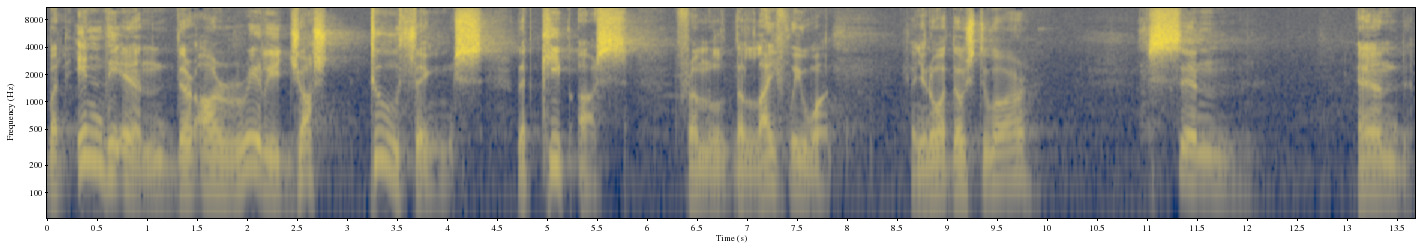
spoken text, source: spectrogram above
But in the end, there are really just two things that keep us from the life we want. And you know what those two are? Sin and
